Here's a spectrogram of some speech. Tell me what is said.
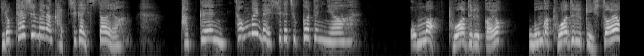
이렇게 하실 만한 가치가 있어요. 밖은 정말 날씨가 좋거든요. 엄마, 도와드릴까요? 뭔가 도와드릴 게 있어요?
